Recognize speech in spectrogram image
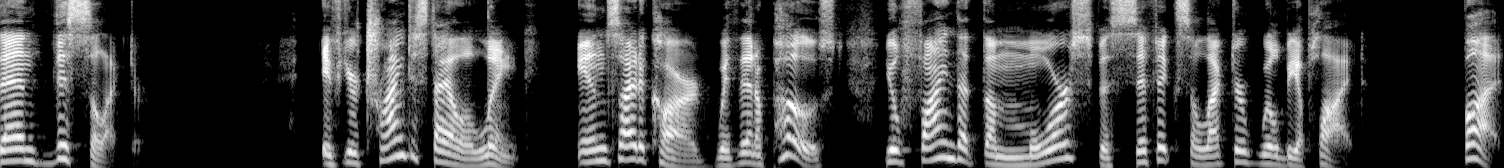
than this selector. If you're trying to style a link, inside a card within a post, you'll find that the more specific selector will be applied. But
